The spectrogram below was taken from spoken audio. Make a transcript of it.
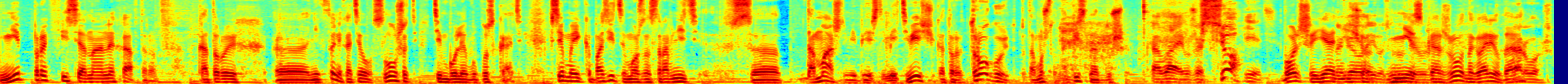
непрофессиональных авторов, которых э, никто не хотел слушать, тем более выпускать. Все мои композиции можно сравнить с э, домашними песнями. Эти вещи, которые трогают, потому что написано от души. Давай уже. Все! Петь. Больше я Наговорил, ничего не ты уже. скажу. Наговорил, да? Хорош.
